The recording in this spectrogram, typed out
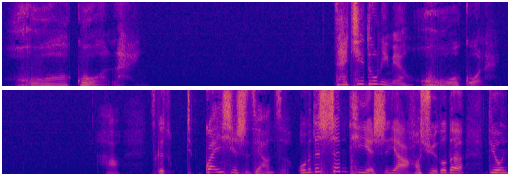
活过来。在基督里面活过来，这个关系是这样子。我们的身体也是一样，好，许多的弟兄，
